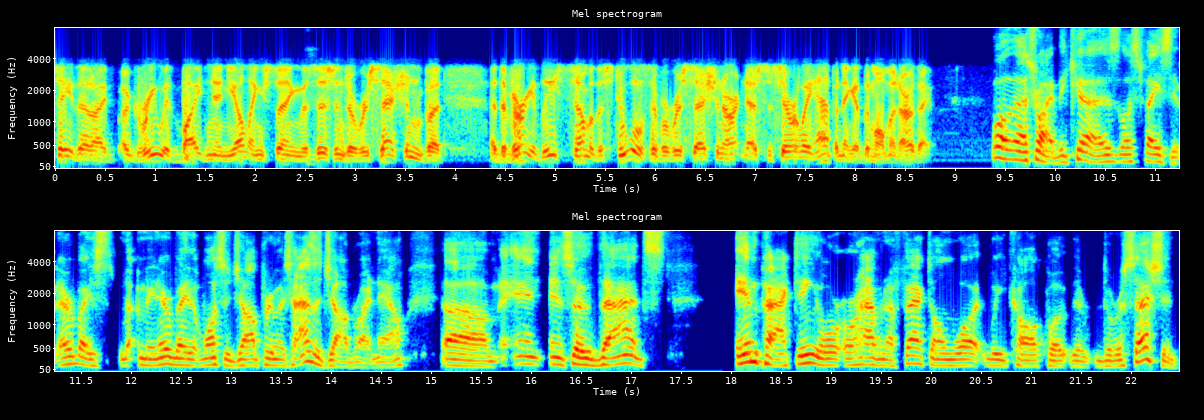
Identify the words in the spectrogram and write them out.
say that I agree with Biden and Yellen saying this isn't a recession, but at the very least, some of the stools of a recession aren't necessarily happening at the moment, are they? Well, that's right. Because let's face it, everybody's, I mean, everybody that wants a job pretty much has a job right now. Um, and, and so that's impacting or, or have an effect on what we call, quote, the, the recession.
